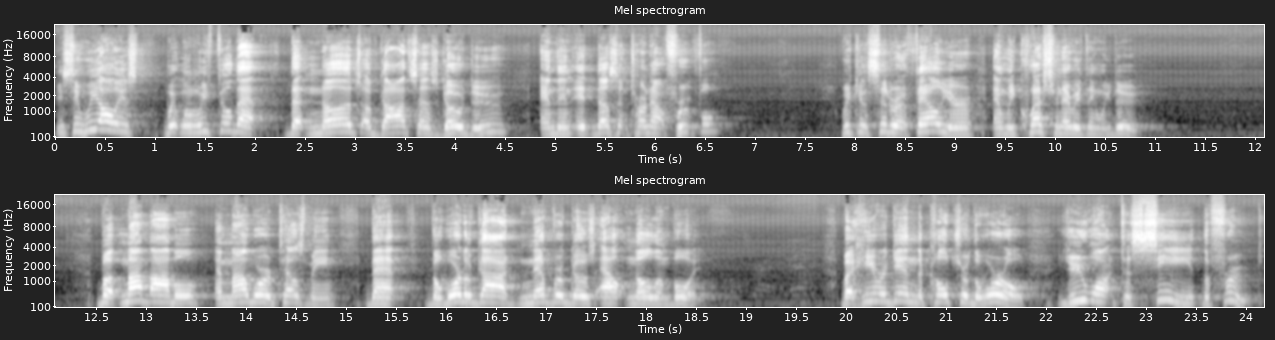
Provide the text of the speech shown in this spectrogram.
You see, we always, when we feel that, that nudge of God says, go do, and then it doesn't turn out fruitful, we consider it failure and we question everything we do. But my Bible and my word tells me that the word of God never goes out null and void. But here again, the culture of the world, you want to see the fruit.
